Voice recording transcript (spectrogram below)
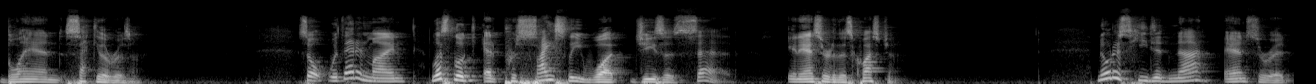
bland secularism. So, with that in mind, let's look at precisely what Jesus said in answer to this question. Notice he did not answer it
